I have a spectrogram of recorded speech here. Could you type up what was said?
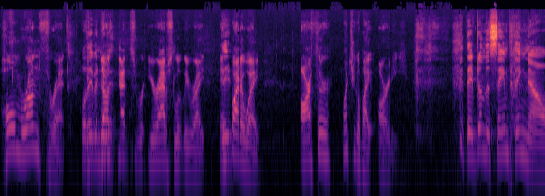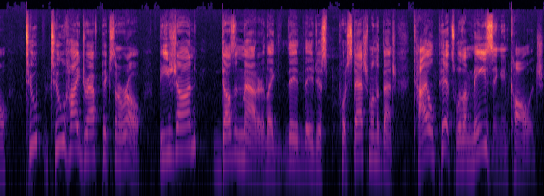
home run threat. Well, they've It been does- doing- That's you're absolutely right. And They- by the way, Arthur, why don't you go by Artie? They've done the same thing now. Two two high draft picks in a row. Bijan doesn't matter. Like they, they just put stash him on the bench. Kyle Pitts was amazing in college,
